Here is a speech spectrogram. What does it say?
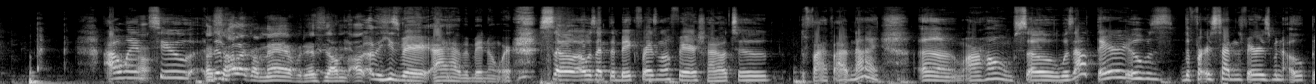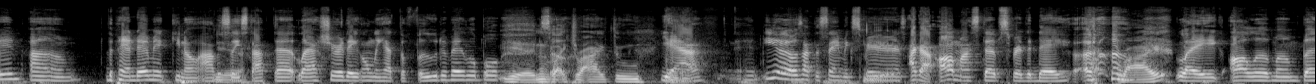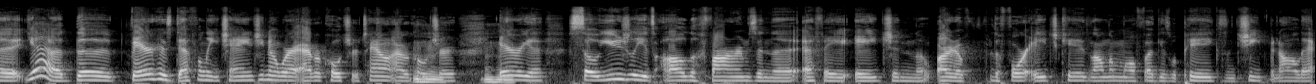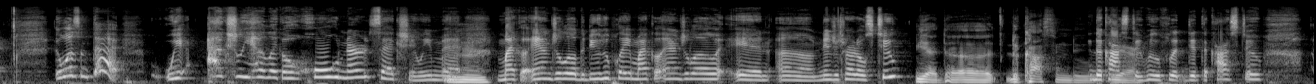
I went to I the sound like I'm mad, but that's I'm, I, he's very i haven't been nowhere. So i was at the big fresno fair. Shout out to the 559 um our home. So was out there. It was the first time the fair has been open. Um the pandemic you know obviously Yeah. stopped that. Last year they only had the food available. Yeah, and it was So- like drive through. yeah you know, it's not the same experience. I got all my steps for the day, Right. Like all of them. But yeah, the fair has definitely changed. You know, we're an agriculture town, agriculture Mm-hmm. area, so usually it's all the farms and the FFA and the or the, the 4-H kids, all them motherfuckers with pigs and sheep and all that. It wasn't that. We actually had like a whole nerd section. We met Mm-hmm. Michelangelo, the dude who played Michelangelo in um, Ninja Turtles 2 Yeah, the uh, the costume dude. the costume who fl- did the costume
